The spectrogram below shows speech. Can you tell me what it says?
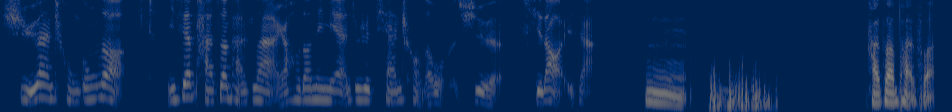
许愿成功的，你先盘算盘算，然后到那边就是虔诚的，我们去祈祷一下。嗯，嗯，盘算盘算。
